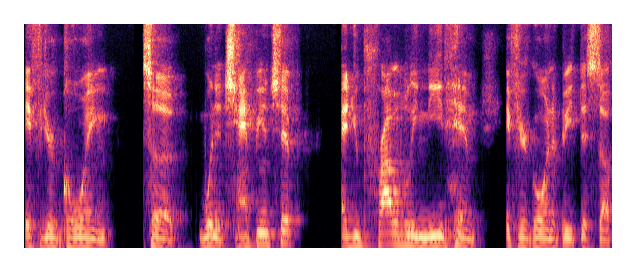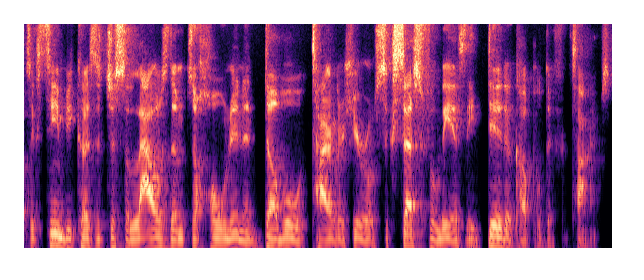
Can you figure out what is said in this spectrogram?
if you're going to win a championship. And you probably need him if you're going to beat this Celtics team because it just allows them to hone in and double Tyler Herro successfully as they did a couple different times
